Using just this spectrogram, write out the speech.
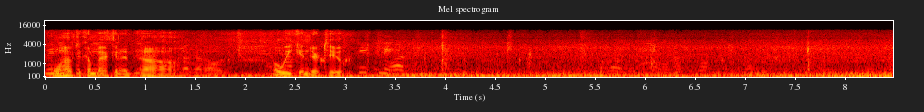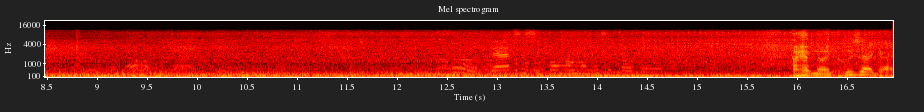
We We'll have to come back in a, uh, a weekend or two. Picnic. Oh, that's the Sipongan Municipal Hall. I have no idea. Who's that guy?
